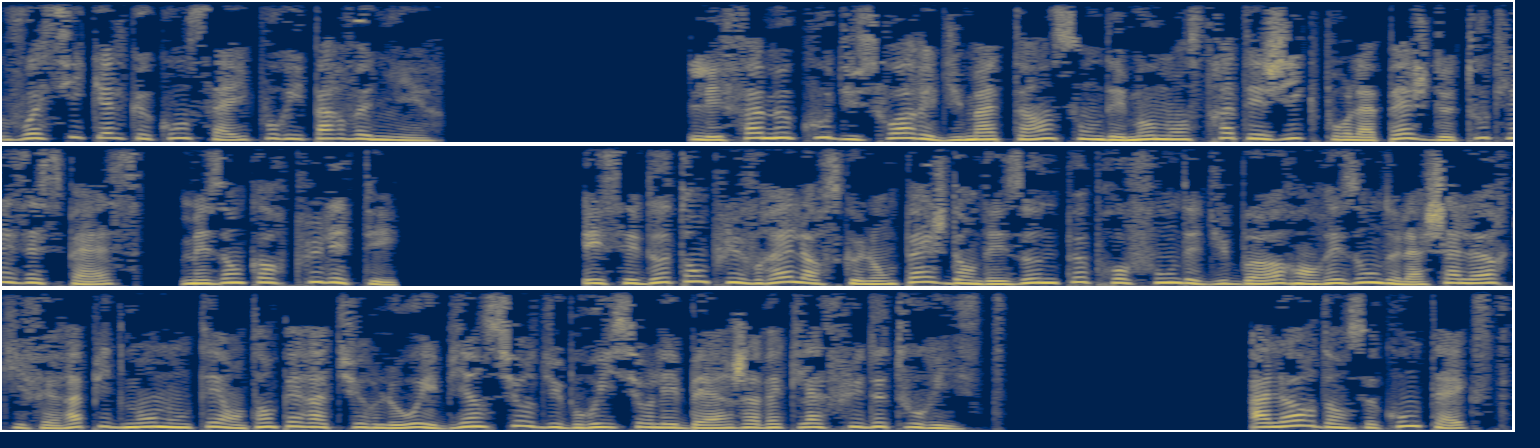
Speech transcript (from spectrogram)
Voici quelques conseils pour y parvenir. Les fameux coups du soir et du matin sont des moments stratégiques pour la pêche de toutes les espèces, mais encore plus l'été. Et c'est d'autant plus vrai lorsque l'on pêche dans des zones peu profondes et du bord en raison de la chaleur qui fait rapidement monter en température l'eau et bien sûr du bruit sur les berges avec l'afflux de touristes. Alors dans ce contexte,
